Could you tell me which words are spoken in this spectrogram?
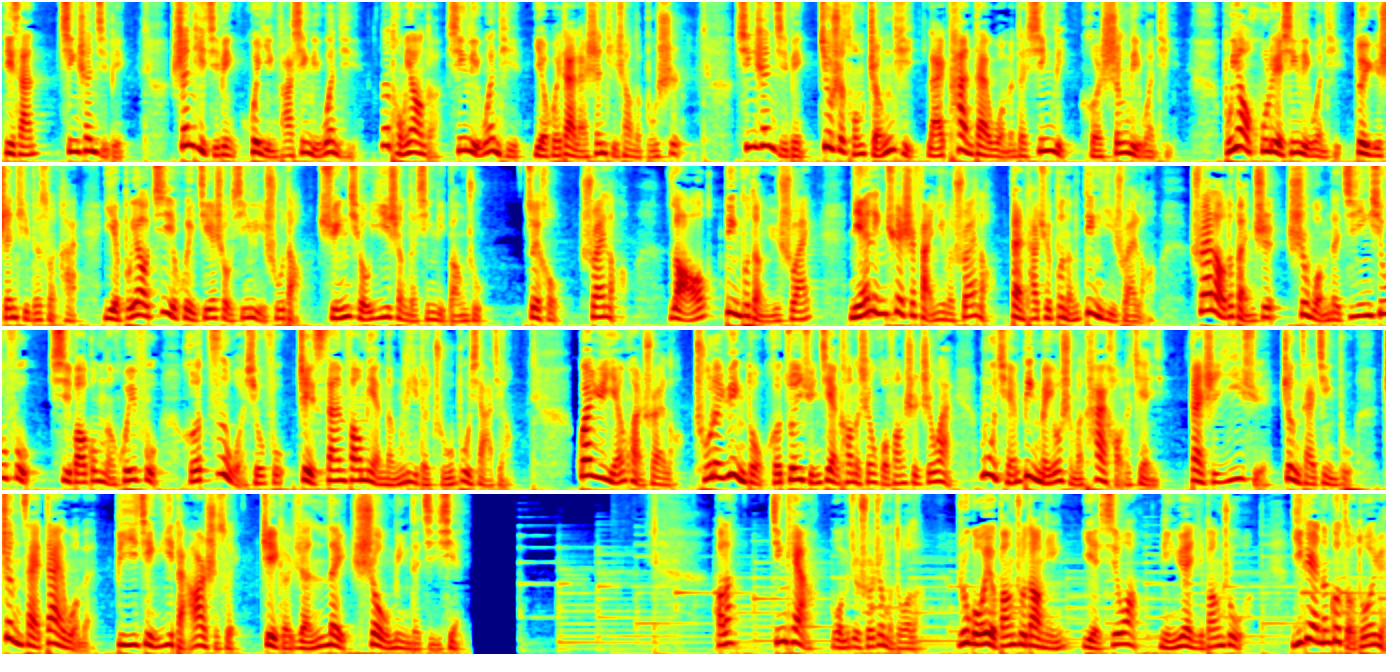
第三，心身疾病，身体疾病会引发心理问题，那同样的心理问题也会带来身体上的不适。心身疾病就是从整体来看待我们的心理和生理问题。不要忽略心理问题对于身体的损害，也不要忌讳接受心理疏导，寻求医生的心理帮助。最后，衰老，老并不等于衰，年龄确实反映了衰老，但它却不能定义衰老。衰老的本质是我们的基因修复、细胞功能恢复和自我修复这三方面能力的逐步下降。关于延缓衰老，除了运动和遵循健康的生活方式之外，目前并没有什么太好的建议。但是医学正在进步，正在带我们逼近一百二十岁这个人类寿命的极限。好了，今天啊，我们就说这么多了。如果我有帮助到您，也希望您愿意帮助我。一个人能够走多远，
